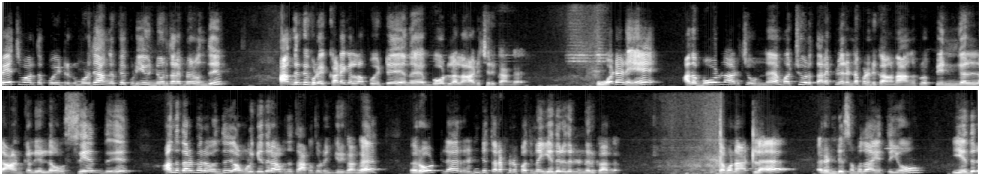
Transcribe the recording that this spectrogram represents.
பேச்சுவார்த்தை போயிட்டு இருக்கும்பொழுது அங்கே இருக்கக்கூடிய இன்னொரு தரப்பினர் வந்து அங்கே இருக்கக்கூடிய கடைகள்லாம் போயிட்டு அந்த போர்டிலலாம் அடிச்சிருக்காங்க. உடனே அந்த போர்டெலாம் அடித்த உடனே மற்றொரு தரப்பினர் என்ன பண்ணியிருக்காங்கன்னா அங்கே இருக்கிற பெண்கள் ஆண்கள் எல்லோரும் சேர்ந்து அந்த தரப்பினரை வந்து அவங்களுக்கு எதிராக வந்து தாக்க தொடங்கியிருக்காங்க. ரோட்டில் ரெண்டு தரப்பினர் பார்த்திங்கன்னா எதிர் எதிர் நின்று இருக்காங்க தமிழ்நாட்டில் ரெண்டு சமுதாயத்தையும் எதிர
